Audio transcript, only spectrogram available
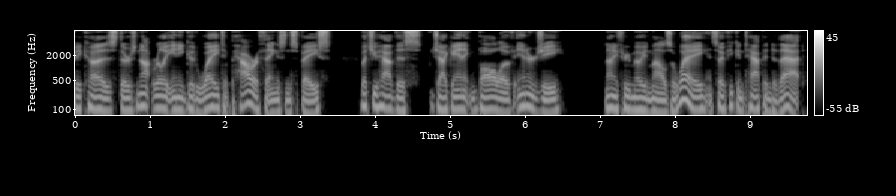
because there's not really any good way to power things in space, but you have this gigantic ball of energy 93 million miles away. And so if you can tap into that,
